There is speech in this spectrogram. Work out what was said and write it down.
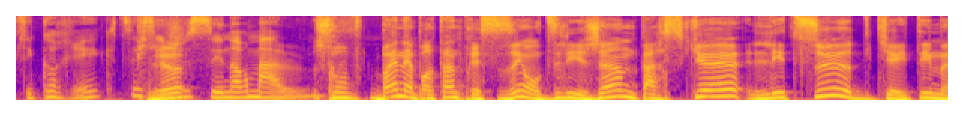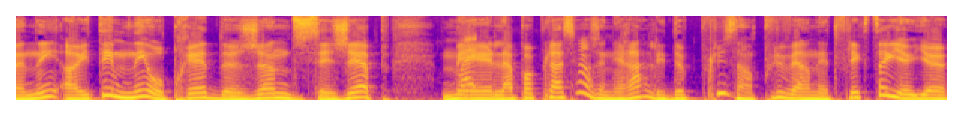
c'est correct. tu sais, Puis C'est là- juste, c'est normal. Je trouve bien important de préciser, on dit les jeunes parce que l'étude qui a été menée a été menée auprès de jeunes du cégep, mais Ouais. la population en général est de plus en plus vers Netflix. Il il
